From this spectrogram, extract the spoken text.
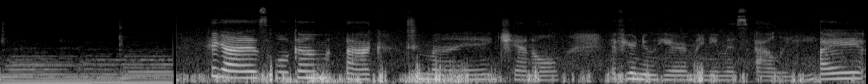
Hey guys, welcome back to my channel. If you're new here, my name is Allie. I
